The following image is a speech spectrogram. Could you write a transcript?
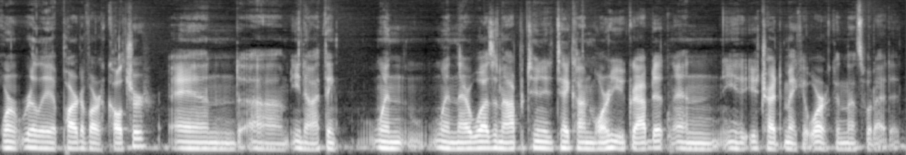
weren't really a part of our culture. And um, you know, I think when when there was an opportunity to take on more, you grabbed it and you, you tried to make it work, and that's what I did.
